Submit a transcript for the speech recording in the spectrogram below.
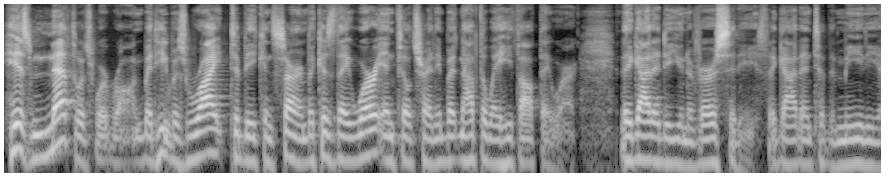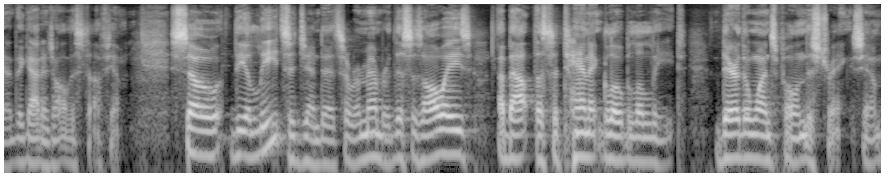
His methods were wrong, but he was right to be concerned because they were infiltrating, but not the way he thought they were. They got into universities, they got into the media, they got into all this stuff, yeah. So the elite's agenda, so remember, this is always about the satanic global elite. They're the ones pulling the strings. You know?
